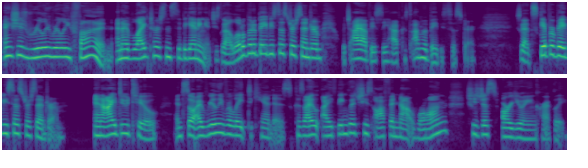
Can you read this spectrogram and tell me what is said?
I think she's really, really fun. And I've liked her since the beginning. And she's got a little bit of baby sister syndrome, which I obviously have because I'm a baby sister. She's got skipper baby sister syndrome. And I do too. And so I really relate to Candiace because I, I think that she's often not wrong. She's just arguing incorrectly.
